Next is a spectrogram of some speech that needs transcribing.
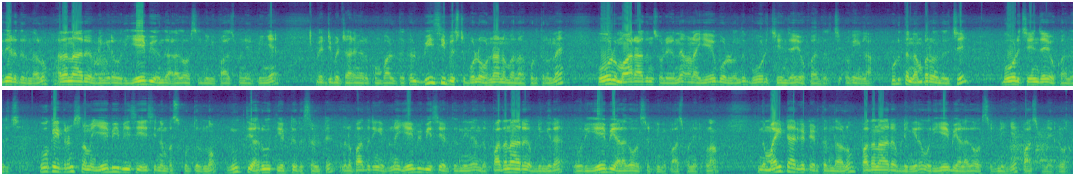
எது எடுத்திருந்தாலும் பதினாறு அப்படிங்கிற ஒரு ஏபி வந்து அழகாக வச்சு நீங்கள் பாஸ் பண்ணியிருப்பீங்க. வெற்றி பெற்ற அனைவருக்கும் வாழ்த்துக்கள். பிசி பெஸ்ட் போல் ஒன்றா நம்பர் நான் கொடுத்துருந்தேன். போர்டு மாறாதுன்னு சொல்லியிருந்தேன். ஆனால் ஏ போர்டில் வந்து போர்டு சேஞ்ச் ஆகி உட்காந்துருச்சு ஓகேங்களா கொடுத்த நம்பர் வந்துருச்சு. போர்டு சேஞ்ச் ஆகி உட்காந்துருச்சு ஓகே ஃப்ரெண்ட்ஸ் நம்ம ஏபிபிசி ஏசி நம்பர்ஸ் கொடுத்துருந்தோம். நூற்றி அறுபத்தி எட்டு ரிசல்ட்டு அதில் பார்த்துட்டிங்க அப்படின்னா ஏபிபிசி எடுத்திருந்தீங்கன்னா அந்த பதினாறு அப்படிங்கிற ஒரு ஏபி அழகாக ஒரு செட் நீங்கள் பாஸ் பண்ணியிருக்கலாம் இந்த மை டார்கெட் எடுத்திருந்தாலும் பதினாறு அப்படிங்கிற ஒரு ஏபி அழகாக ஒரு செட் நீங்கள் பாஸ் பண்ணியிருக்கலாம்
